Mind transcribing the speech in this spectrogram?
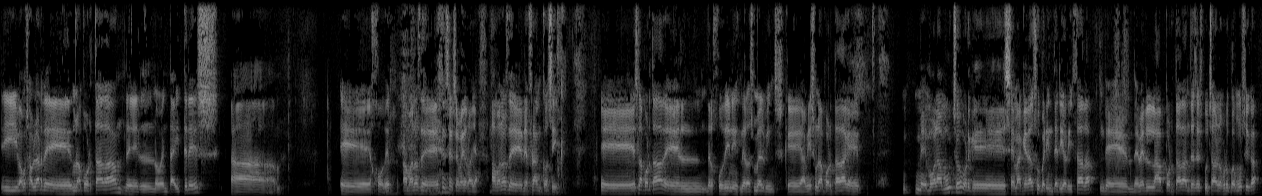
Y vamos a hablar de una portada del 93 a... eh, joder, a manos de... se, se me ha ido la olla. A manos de, de Frank Kosick. Eh, es la portada del, del Houdini, de los Melvins, que a mí es una portada que me mola mucho porque se me ha quedado súper interiorizada de, de ver la portada antes de escuchar el grupo de música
